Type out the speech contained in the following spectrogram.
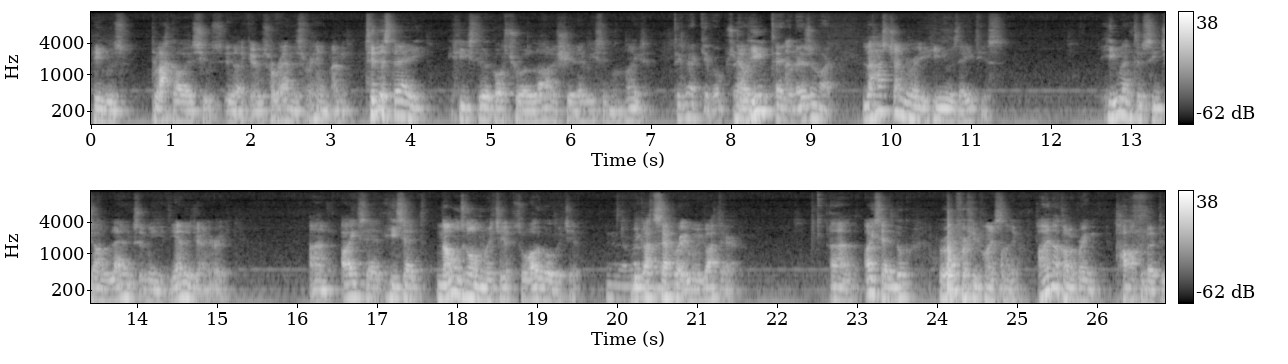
he was black eyes. He was like it was horrendous for him, and to this day he still goes through a lot of shit every single night. think I give up. Now, he- take religion like Last January he was atheist. He went to see John Lennox with me at the end of January, and I said he said no one's going with you, so I'll go with you. Mm, we got separated when we got there. And I said, look, we're going for a few points tonight. I'm not going to bring talk about the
